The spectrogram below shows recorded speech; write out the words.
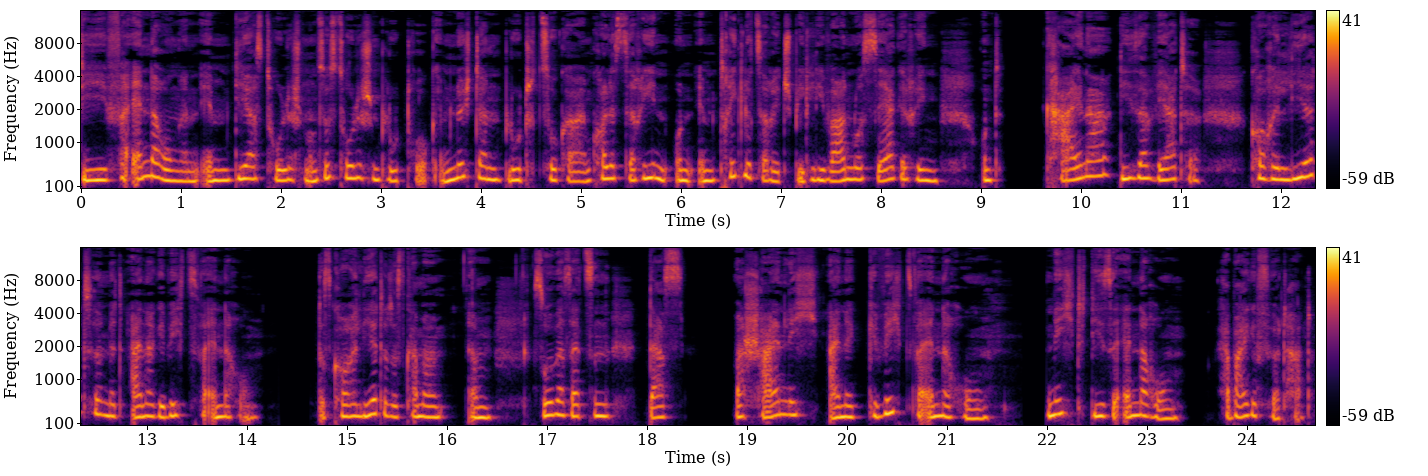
Die Veränderungen im diastolischen und systolischen Blutdruck, im nüchternen Blutzucker, im Cholesterin und im Triglyceridspiegel, die waren nur sehr gering und keiner dieser Werte korrelierte mit einer Gewichtsveränderung. Das korrelierte, das kann man ähm, so übersetzen, dass wahrscheinlich eine Gewichtsveränderung nicht diese Änderung herbeigeführt hat.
